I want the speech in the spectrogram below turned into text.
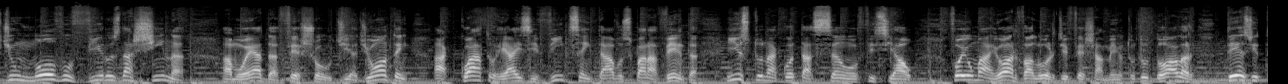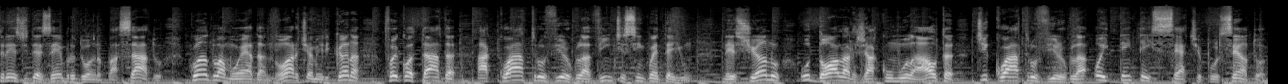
de um novo vírus na China. A moeda fechou o dia de ontem a R$ 4,20 para a venda, isto na cotação oficial. Foi o maior valor de fechamento do dólar desde 3 de dezembro do ano passado, quando a moeda norte-americana foi cotada a 4,2051. Neste ano, o dólar já acumula alta de 4,87%.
